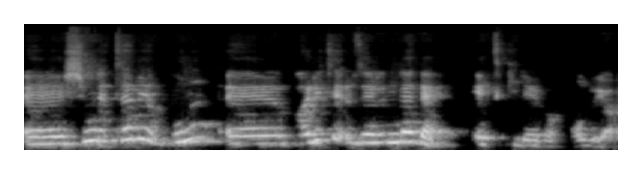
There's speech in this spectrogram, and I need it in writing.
E, şimdi tabii bunun e, parite üzerinde de etkileri oluyor.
